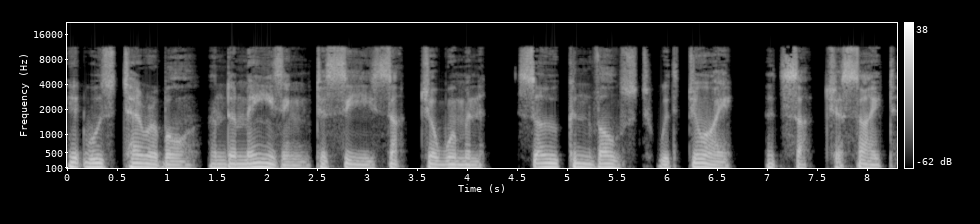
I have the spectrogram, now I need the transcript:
It was terrible and amazing to see such a woman so convulsed with joy at such a sight.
